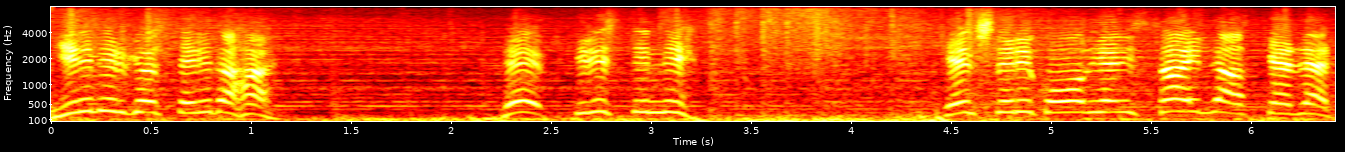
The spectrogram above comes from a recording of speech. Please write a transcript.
yeni bir gösteri daha. Ve Filistinli gençleri kovalayan İsrailli askerler.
